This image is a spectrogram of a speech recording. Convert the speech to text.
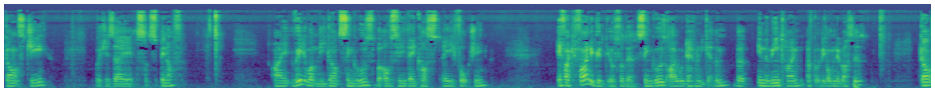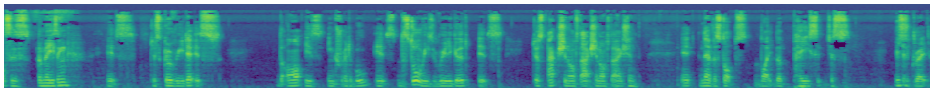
Gantz G, which is a spin-off. I really want the Gantz singles, but obviously they cost a fortune. If I can find a good deal for the singles, I will definitely get them. But in the meantime, I've got the omnibuses. Gantz is amazing. It's just go read it. It's the art is incredible. It's the story is really good. It's just action after action after action. It never stops. Like the pace, it just it's just great.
